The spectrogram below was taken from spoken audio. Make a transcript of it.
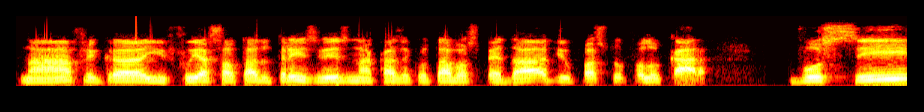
na África e fui assaltado três vezes na casa que eu estava hospedado e o pastor falou, cara, você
